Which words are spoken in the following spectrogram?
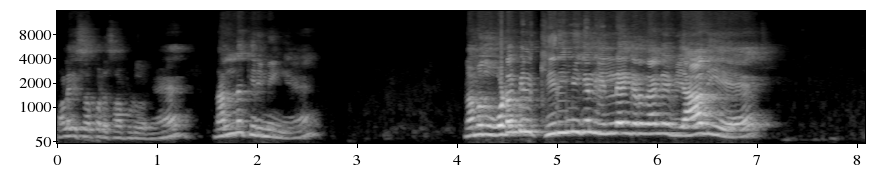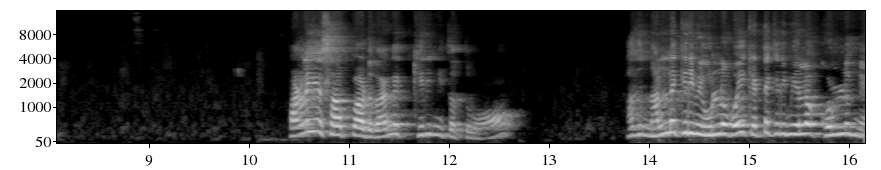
பழைய சாப்பாடு சாப்பிடுவேங்க. நல்ல கிருமிங்க. நமது உடம்பில் கிருமிகள் இல்லைங்கிறதாங்க வியாதியே. பழைய சாப்பாடு தாங்க கிருமி தத்துவம். அது நல்ல கிருமி உள்ளே போய் கெட்ட கிருமியெல்லாம் கொள்ளுங்க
